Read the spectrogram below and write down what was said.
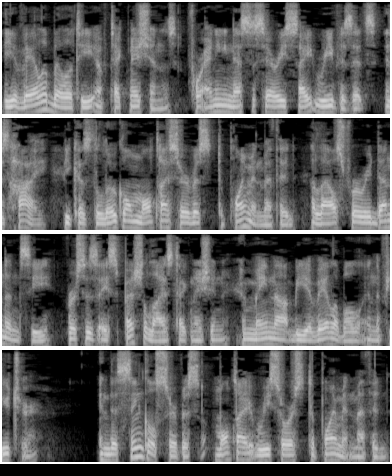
the availability of technicians for any necessary site revisits is high because the local multi-service deployment method allows for redundancy versus a specialized technician who may not be available in the future. In the single service multi-resource deployment method,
